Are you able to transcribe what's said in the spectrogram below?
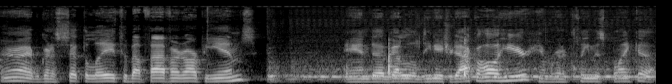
Alright, we're going to set the lathe to about 500 RPMs. And uh, I've got a little denatured alcohol here, and we're going to clean this blank up.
